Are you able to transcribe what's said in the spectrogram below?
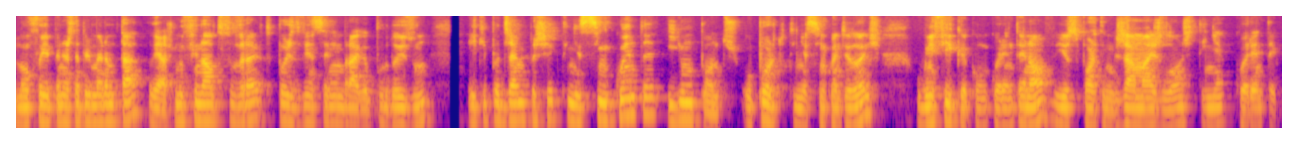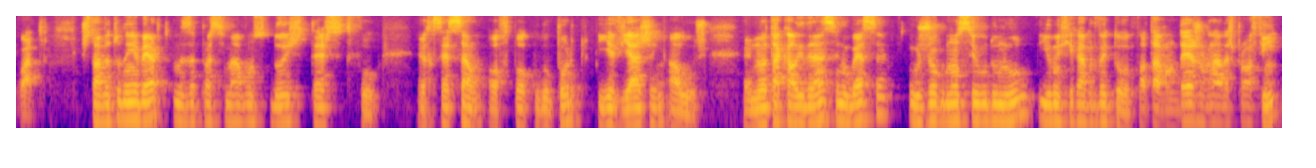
Não foi apenas na primeira metade, aliás, no final de fevereiro, depois de vencer em Braga por 2-1, a equipa de Jaime Pacheco tinha 51 pontos. O Porto tinha 52, o Benfica com 49 e o Sporting já mais longe tinha 44. Estava tudo em aberto, mas aproximavam-se dois testes de fogo a recepção ao Futebol Clube do Porto e a viagem à luz. No ataque à liderança, no Bessa, o jogo não saiu do nulo e o Benfica aproveitou. Faltavam 10 jornadas para o fim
